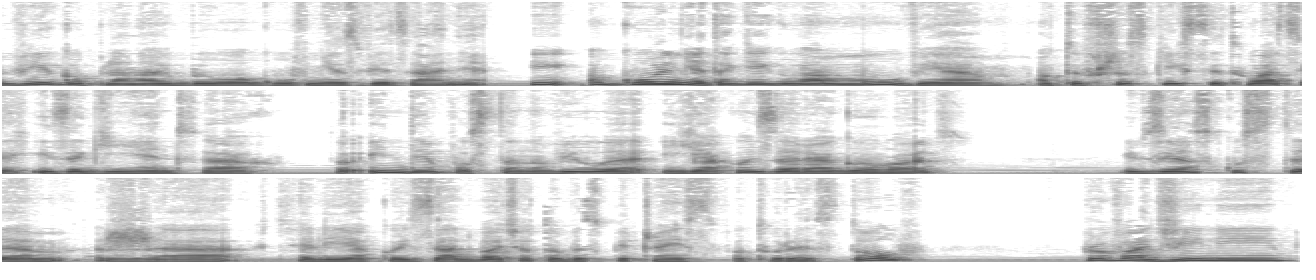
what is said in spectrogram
w jego planach było głównie zwiedzanie. I ogólnie, tak jak Wam mówię o tych wszystkich sytuacjach i zaginięciach, to Indie postanowiły jakoś zareagować. I w związku z tym, że chcieli jakoś zadbać o to bezpieczeństwo turystów, wprowadzili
